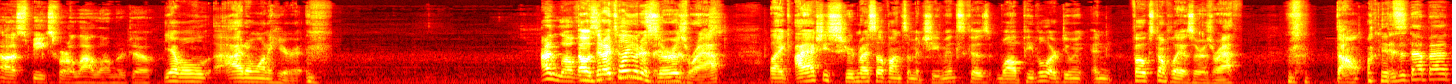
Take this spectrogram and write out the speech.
uh, speaks for a lot longer too. Yeah, well, I don't want to hear it. I love. Oh, did I tell you in Asura's. Wrath? Like, I actually screwed myself on some achievements because while people are doing, and folks, don't play Asura's Wrath. don't. Is it that bad?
